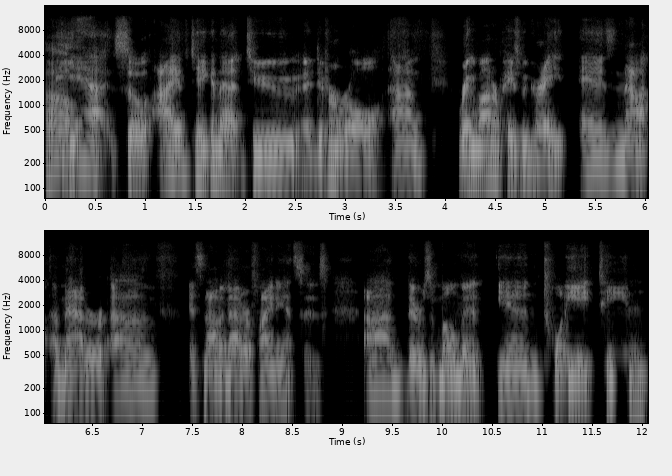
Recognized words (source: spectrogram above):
Oh. Yeah. So I have taken that to a different role. Um, Ring of Honor pays me great, and it's not a matter of it's not a matter of finances. Um, there was a moment in 2018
